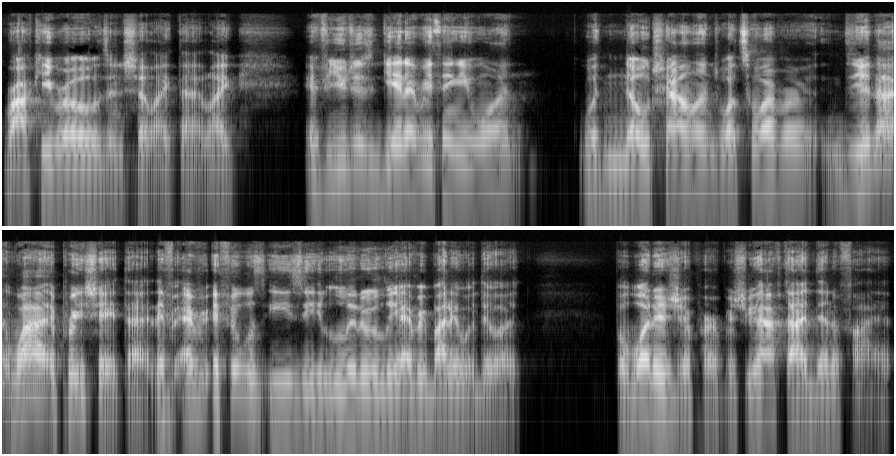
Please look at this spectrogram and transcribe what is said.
rocky roads and shit like that. Like if you just get everything you want, with no challenge whatsoever, you're not why I appreciate that. If every if it was easy, literally everybody would do it. But what is your purpose? You have to identify it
